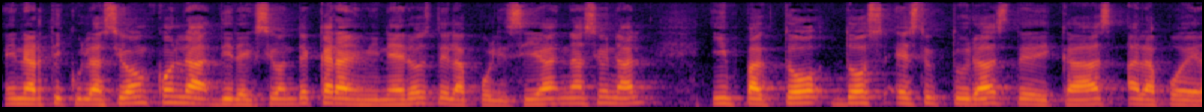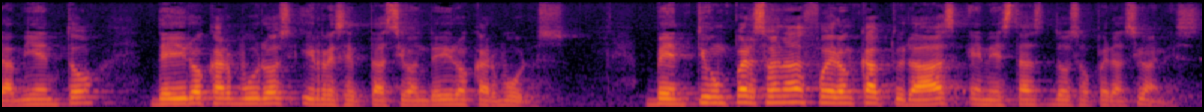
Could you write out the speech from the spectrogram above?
en articulación con la Dirección de Carabineros de la Policía Nacional, impactó dos estructuras dedicadas al apoderamiento de hidrocarburos y receptación de hidrocarburos. 21 personas fueron capturadas en estas dos operaciones.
